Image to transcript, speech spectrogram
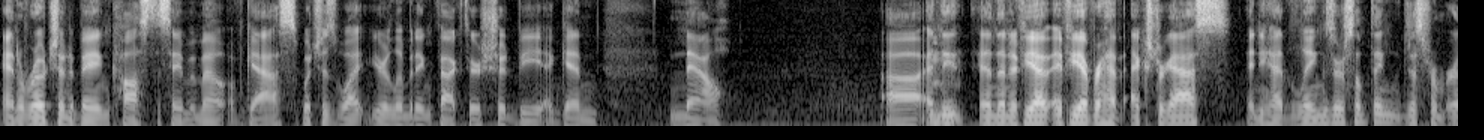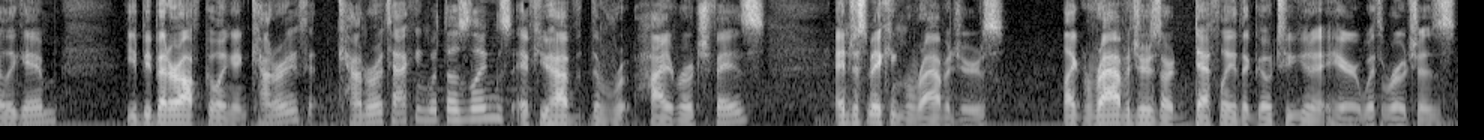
and a roach and a bane cost the same amount of gas which is what your limiting factor should be again now uh, and, mm-hmm. the, and then if you have, if you ever have extra gas and you had lings or something just from early game, you'd be better off going and counter counter attacking with those lings if you have the high roach phase, and just making ravagers, Like Ravagers are definitely the go-to unit here with Roaches.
